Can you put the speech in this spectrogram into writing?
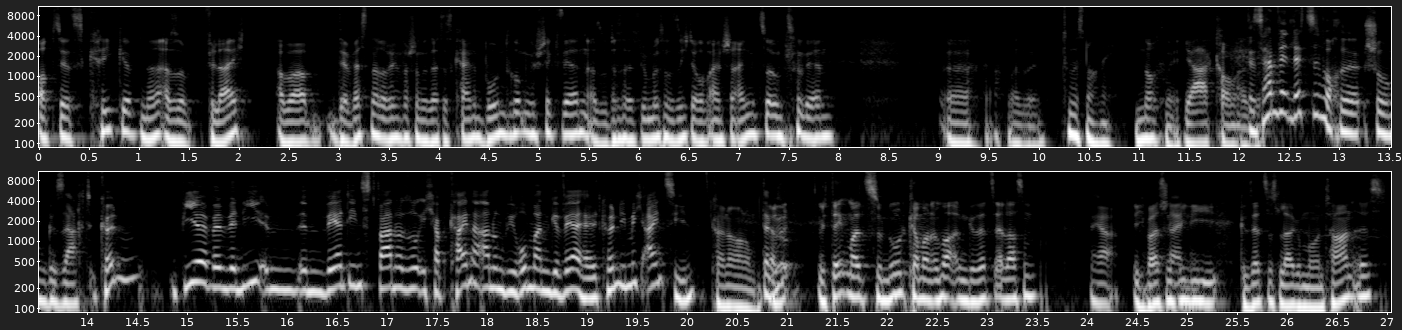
Ob es jetzt Krieg gibt, ne? Also vielleicht. Aber der Westen hat auf jeden Fall schon gesagt, dass keine Bodentruppen geschickt werden. Also das heißt, wir müssen uns nicht darauf einstellen, eingezogen zu werden. Äh, ja, mal sehen. Zumindest noch nicht. Noch nicht. Ja, kaum. Also. Das haben wir letzte Woche schon gesagt. Können wir, wenn wir nie im, im Wehrdienst waren oder so, ich habe keine Ahnung, wie rum man ein Gewehr hält, können die mich einziehen? Keine Ahnung. Also, ich denke mal, zur Not kann man immer ein Gesetz erlassen. Ja. Ich weiß nicht, wie die Gesetzeslage momentan ist.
